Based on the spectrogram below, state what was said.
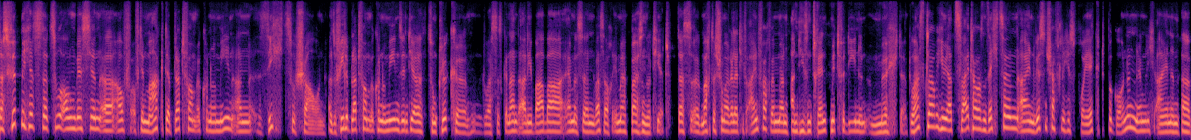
Das führt mich jetzt dazu, auch ein bisschen äh, auf, auf den Markt der Plattformökonomien an sich zu schauen. Also viele Plattformökonomien sind ja zum Glück, äh, du hast es genannt, Alibaba, Amazon, was auch immer, börsennotiert. Das äh, macht es schon mal relativ einfach, wenn man an diesem Trend mitverdienen möchte. Du hast, glaube ich, im Jahr 2016 ein wissenschaftliches Projekt begonnen, nämlich einen äh,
